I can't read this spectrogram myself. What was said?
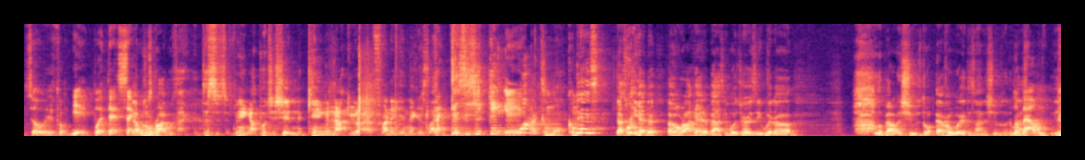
So, if I'm, yeah, but that second. Mm-hmm. That was when Roc was like, "This is the thing. I put your shit in the king and knock you out in front of your niggas." Like, Like, this is your gig. Yeah. What? Like, come on, come this. That's when he had the. When Roc had a basketball jersey with uh. LeBounton shoes. Don't ever wear designer shoes with a basketball- Yeah,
